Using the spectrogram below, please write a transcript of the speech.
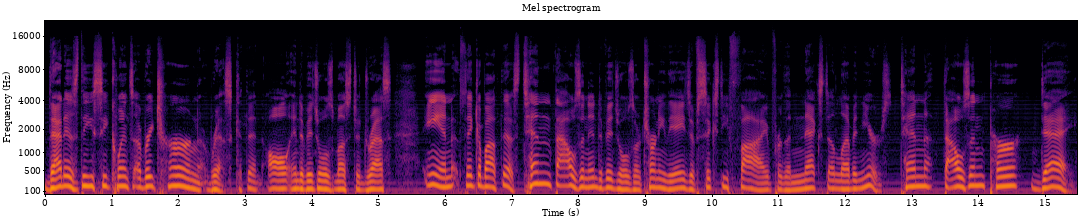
that is the sequence of return risk that all individuals must address and think about this 10,000 individuals are turning the age of 65 for the next 11 years. 10,000 per day.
